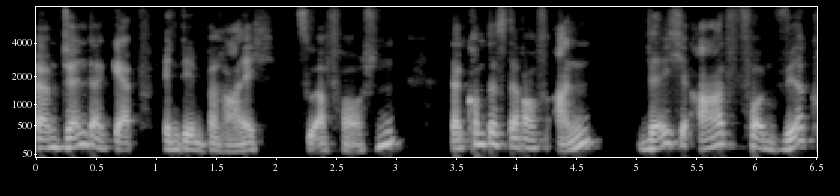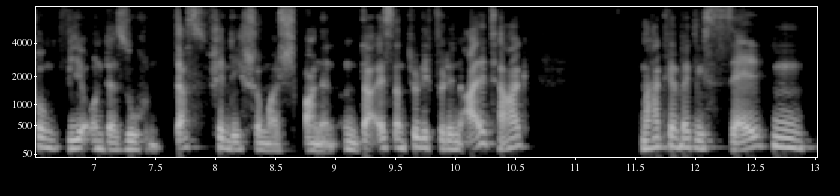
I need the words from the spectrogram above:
ähm, Gender Gap in dem Bereich zu erforschen. Dann kommt es darauf an, welche Art von Wirkung wir untersuchen. Das finde ich schon mal spannend. Und da ist natürlich für den Alltag, man hat ja wirklich selten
